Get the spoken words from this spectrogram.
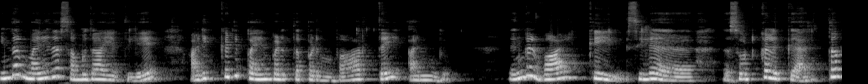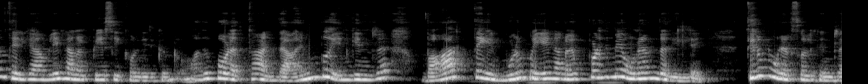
இந்த மனித சமுதாயத்திலே அடிக்கடி பயன்படுத்தப்படும் வார்த்தை அன்பு. எங்கள் வாழ்க்கையில் சில சொற்களுக்கு அர்த்தம் தெரியாமலே நாங்கள் பேசிக் கொண்டிருக்கின்றோம். அதுபோலத்தான் இந்த அன்பு என்கின்ற வார்த்தையின் முழுமையை நாங்கள் எப்பொழுதுமே உணர்ந்ததில்லை. திருமூலர் சொல்கின்ற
